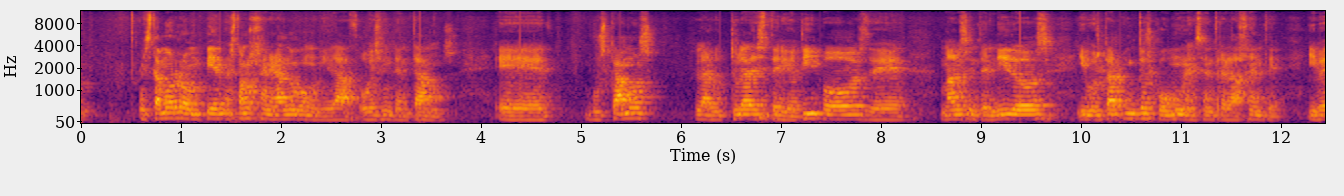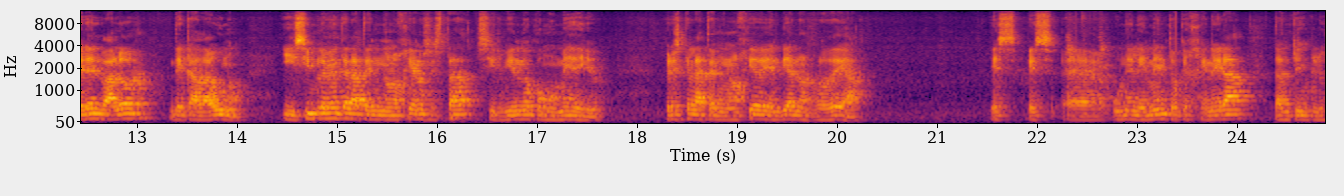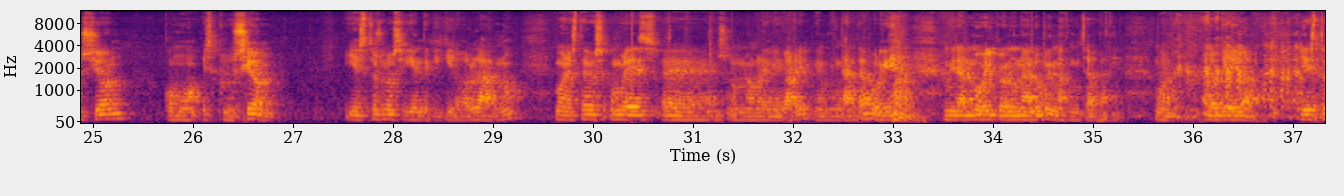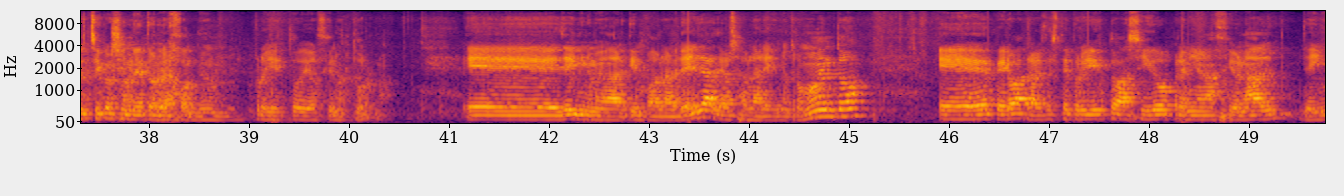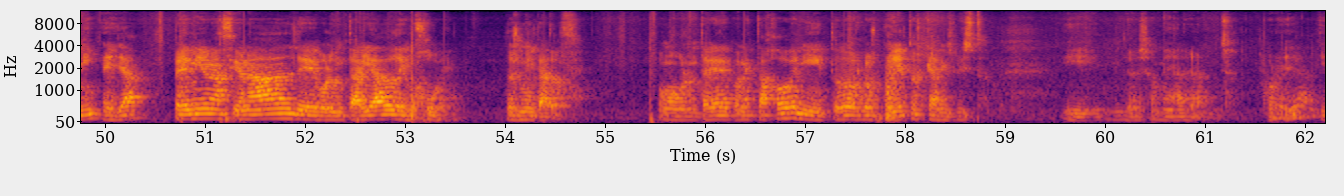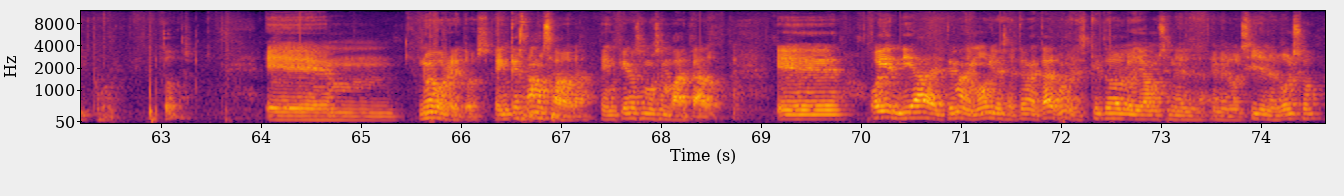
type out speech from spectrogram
estamos rompiendo, estamos generando comunidad, o eso intentamos. Eh, buscamos la ruptura de estereotipos, de malos entendidos y buscar puntos comunes entre la gente y ver el valor de cada uno y simplemente la tecnología nos está sirviendo como medio. Pero es que la tecnología hoy en día nos rodea. Es, es eh, un elemento que genera tanto inclusión como exclusión. Y esto es lo siguiente que quiero hablar, ¿no? Bueno, este hombre es, eh, es un hombre de mi barrio que me encanta porque mira el móvil con una lupa y me hace mucha gracia. Bueno, a lo que iba. Y estos chicos son de Torrejón, de un proyecto de ocio nocturno. Eh, Jamie no me va a dar tiempo a hablar de ella, ya os hablaré en otro momento. Eh, pero a través de este proyecto ha sido Premio Nacional, Jamie, ella, Premio Nacional de Voluntariado de Injuve, 2014. como voluntaria de Conecta Joven y todos los proyectos que habéis visto. Y yo eso me alegra mucho, por ella y por todos. Em, nuevos retos. ¿En qué estamos ahora? ¿En qué nos hemos embarcado? Eh, hoy en día el tema de móviles, el tema de tal, bueno, es que todos lo llevamos en el, en el bolsillo, en el bolso,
